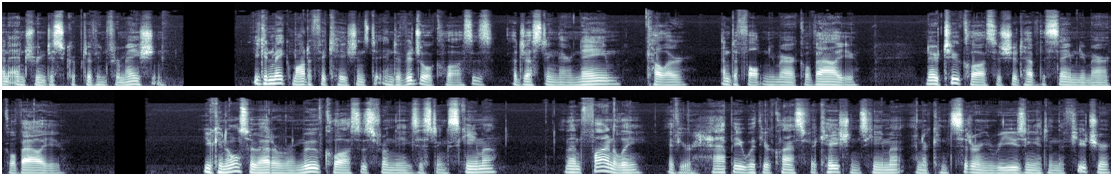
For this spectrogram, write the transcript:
and entering descriptive information. You can make modifications to individual classes, adjusting their name, color, and default numerical value. No two classes should have the same numerical value. You can also add or remove classes from the existing schema. And then finally, if you're happy with your classification schema and are considering reusing it in the future,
